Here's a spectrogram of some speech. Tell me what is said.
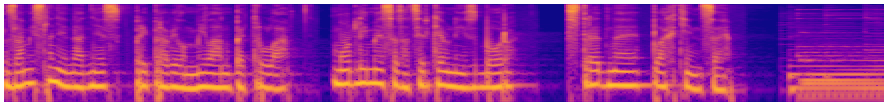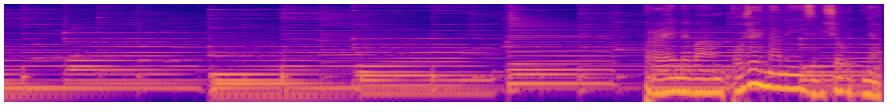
Zamyslenie na dnes pripravil Milan Petrula. Modlíme sa za cirkevný zbor Stredné Plachtince. Prajeme vám požehnaný zvyšok dňa.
